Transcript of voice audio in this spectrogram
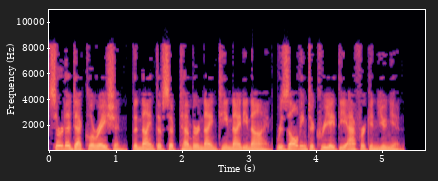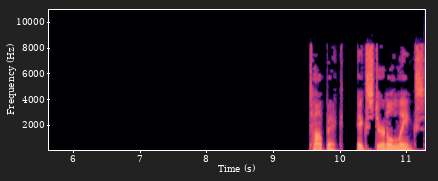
Sirte Declaration, 9 September 1999, resolving to create the African Union External links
